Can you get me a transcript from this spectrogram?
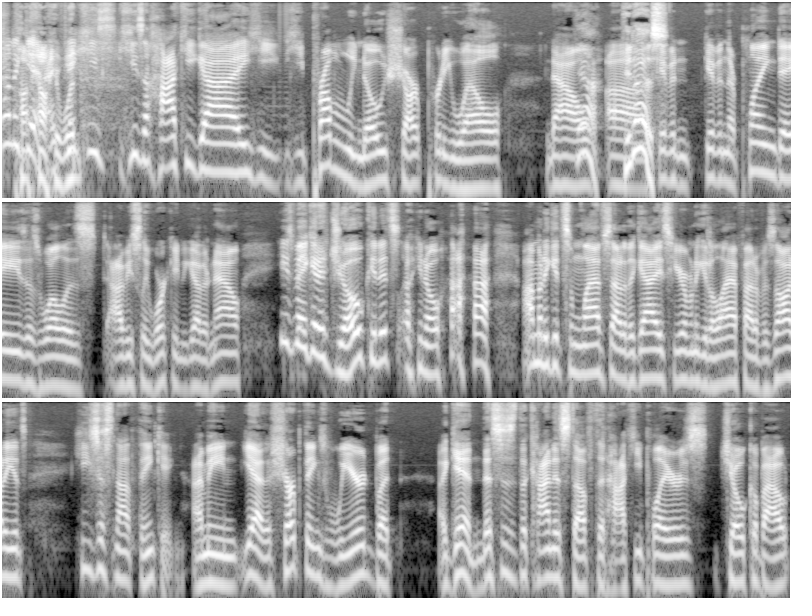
and I don't again i think would- he's he's a hockey guy he he probably knows sharp pretty well now Yeah, uh, he does. given given their playing days as well as obviously working together now he's making a joke and it's uh, you know i'm gonna get some laughs out of the guys here i'm gonna get a laugh out of his audience he's just not thinking i mean yeah the sharp thing's weird but again this is the kind of stuff that hockey players joke about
